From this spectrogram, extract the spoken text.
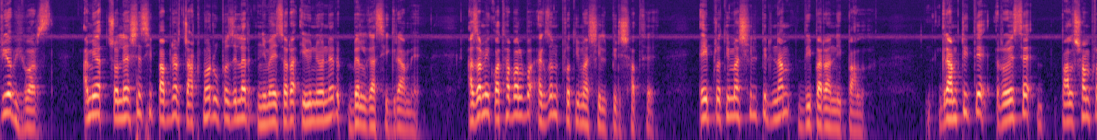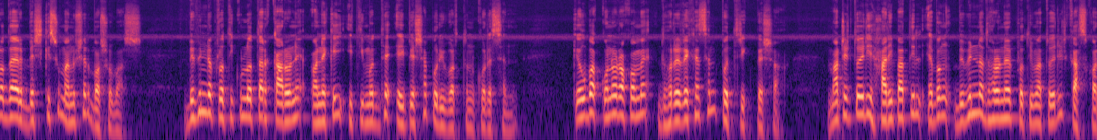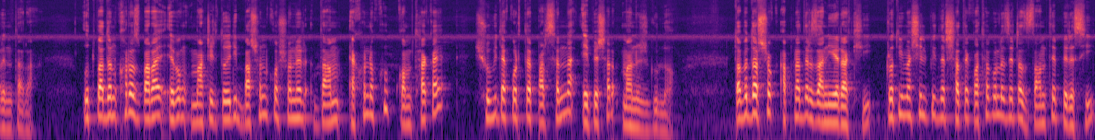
প্রিয় ভিউয়ার্স, আমি আজ চলে এসেছি পাবনার চাটমোহর উপজেলার নিমাইচড়া ইউনিয়নের বেলগাছি গ্রামে। আজ আমি কথা বলব একজন প্রতিমা শিল্পীর সাথে। এই প্রতিমা শিল্পীর নাম দীপারানী পাল গ্রামটিতে রয়েছে পাল সম্প্রদায়ের বেশ কিছু মানুষের বসবাস। বিভিন্ন প্রতিকূলতার কারণে অনেকেই ইতিমধ্যে এই পেশা পরিবর্তন করেছেন। কেউ বা কোনো রকমে ধরে রেখেছেন পৈতৃক পেশা। মাটির তৈরি হাড়ি পাতিল এবং বিভিন্ন ধরনের প্রতিমা তৈরির কাজ করেন তারা। উৎপাদন খরচ বাড়ায় এবং মাটির তৈরি বাসন কোষণের দাম এখনও খুব কম থাকায় সুবিধা করতে পারছেন না এই পেশার মানুষগুলো। তবে দর্শক, আপনাদের জানিয়ে রাখি, প্রতিমা শিল্পীদের সাথে কথা বলে যেটা জানতে পেরেছি,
